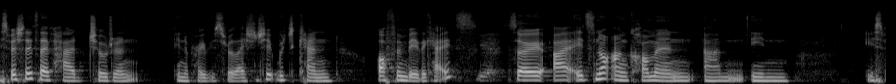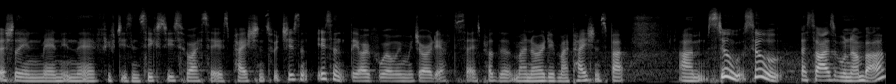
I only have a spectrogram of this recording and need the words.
especially if they've had children in a previous relationship, which can often be the case. Yes. So I, it's not uncommon um, in, especially in men in their fifties and sixties, who I see as patients, which isn't isn't the overwhelming majority. I have to say, it's probably the minority of my patients, but um, still still a sizable number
